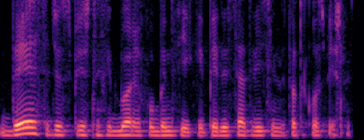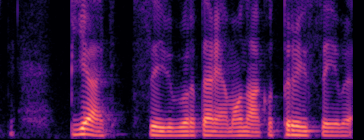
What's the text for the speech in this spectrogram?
10 успішних відборів у Бенфіки, 58% успішності, 5 сейвів воротаря Монако, 3 сейви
